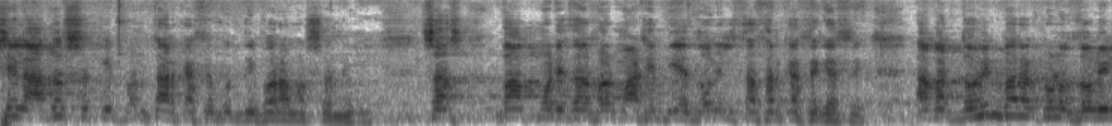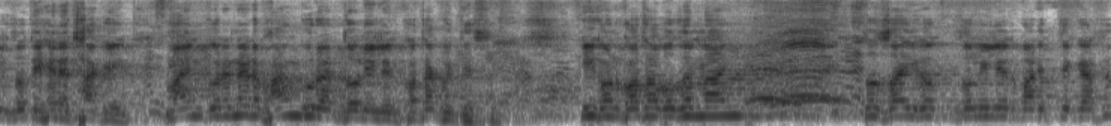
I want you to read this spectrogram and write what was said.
সে আদর্শ কীর্তন তার কাছে বুদ্ধি পরামর্শ নিবি। চাষ বাপ মরে যাওয়ার পর মাটি দিয়ে দলিল চাষার কাছে গেছে। আবার দহিন পাড়ার কোনো দলিল যদি হেনে থাকে মাইন করে নেন ভাঙ্গুর আর দলিলের কথা কইতেছে। কি কোন কথা বোঝেন নাই? তো যাই হোক দলিলের বাড়ির থেকে আসে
